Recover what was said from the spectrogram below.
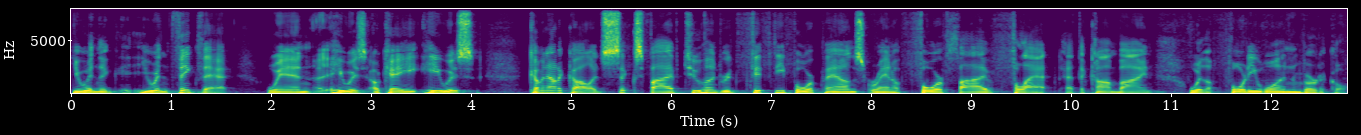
you wouldn't you wouldn't think that when he was okay. He was coming out of college, 6'5", 254 pounds, ran a 4.5 flat at the combine with a 41 vertical.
